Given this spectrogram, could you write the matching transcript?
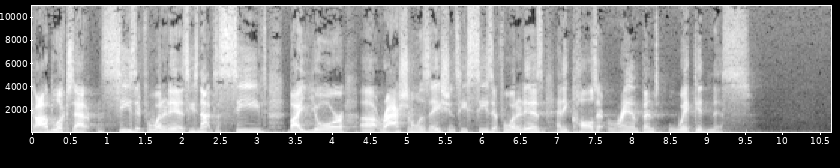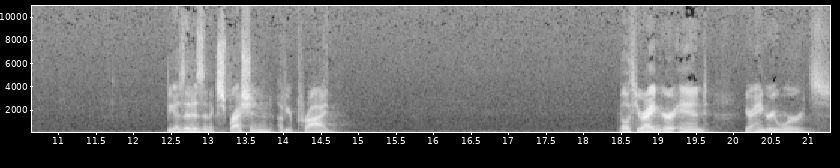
God looks at it and sees it for what it is. He's not deceived by your uh, rationalizations. He sees it for what it is, and he calls it rampant wickedness. Because it is an expression of your pride. Both your anger and your angry words.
